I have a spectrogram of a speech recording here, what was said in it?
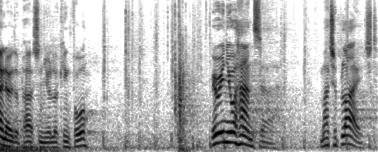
I know the person you're looking for. We're in your hands, sir. Much obliged.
